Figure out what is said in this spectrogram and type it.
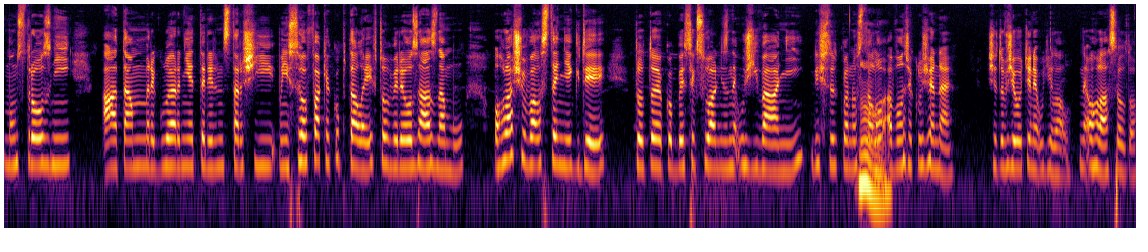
monstrózní a tam regulárně ten jeden starší, oni se ho fakt jako ptali v tom videozáznamu, ohlašoval jste někdy toto jakoby sexuální zneužívání, když se to stalo no. a on řekl, že ne, že to v životě neudělal, neohlásil to.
